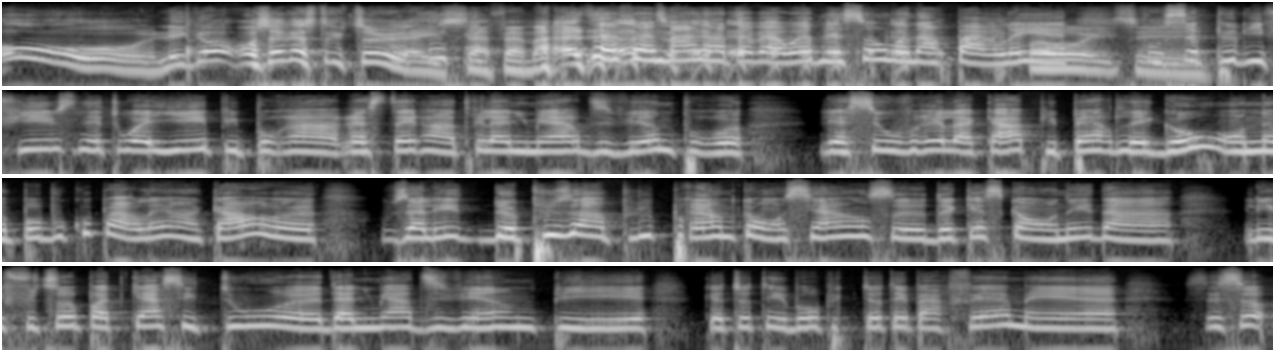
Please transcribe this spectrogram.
Oh, les gars, on se restructure. Hey, ça fait mal. Ça fait mal en tabarouette, mais ça, on va en reparler. Euh, oui, c'est- pour se purifier, se nettoyer, puis pour en rester rentrer la lumière divine, pour euh, laisser ouvrir le cœur puis perdre l'ego. On n'a pas beaucoup parlé encore. euh, vous allez de plus en plus prendre conscience euh, de qu'est-ce qu'on est dans les futurs podcasts et tout, euh, de la lumière divine, puis que tout est beau, puis que tout est parfait, mais... euh, c'est ça.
